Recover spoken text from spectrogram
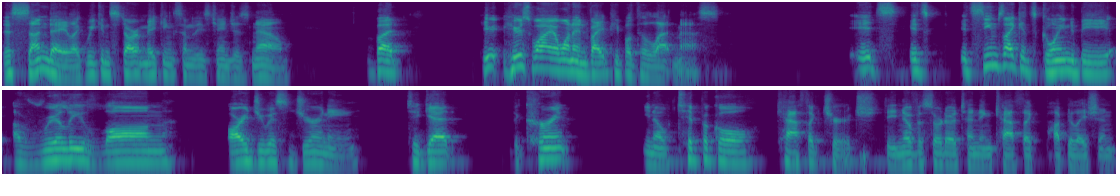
this Sunday, like we can start making some of these changes now. But here, here's why I want to invite people to the Latin Mass. It's it's it seems like it's going to be a really long, arduous journey to get the current, you know, typical Catholic Church, the Novus Ordo attending Catholic population,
